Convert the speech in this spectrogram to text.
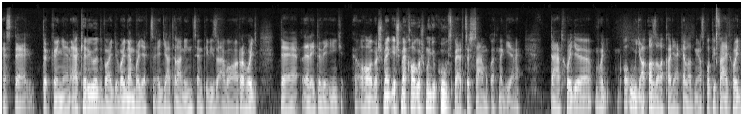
ezt te tök könnyen elkerüld, vagy, vagy nem vagy egyáltalán incentivizálva arra, hogy te elejétől végig hallgass meg, és meghallgass mondjuk 20 perces számokat, meg ilyenek. Tehát, hogy, hogy úgy azzal akarják eladni a Spotify-t, hogy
